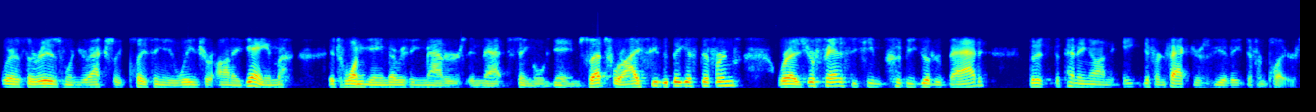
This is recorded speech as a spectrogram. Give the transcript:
Whereas there is when you're actually placing a wager on a game. It's one game, everything matters in that single game. So that's where I see the biggest difference. Whereas your fantasy team could be good or bad, but it's depending on eight different factors if you have eight different players.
